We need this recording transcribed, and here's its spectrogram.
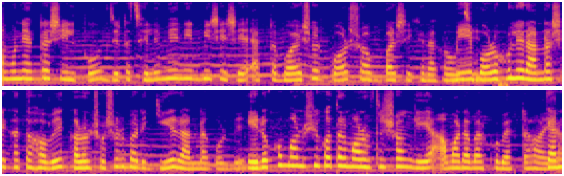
এমনই একটা শিল্প, যেটা ছেলে মেয়ে নির্বিশেষে একটা বয়সের পর সববার শিখে রাখা মেয়ে বড় হলে রান্না শেখাতে হবে, কারণ শ্বশুর বাড়ি গিয়ে রান্না করবে। এরকম মানসিকতার মানুষদের সঙ্গে আমার আবার খুব একটা হয় কেন?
